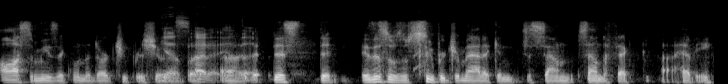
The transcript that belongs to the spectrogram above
awesome music when the Dark Troopers showed yes, up. But uh, th- this this was super dramatic and just sound sound effect uh, heavy.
